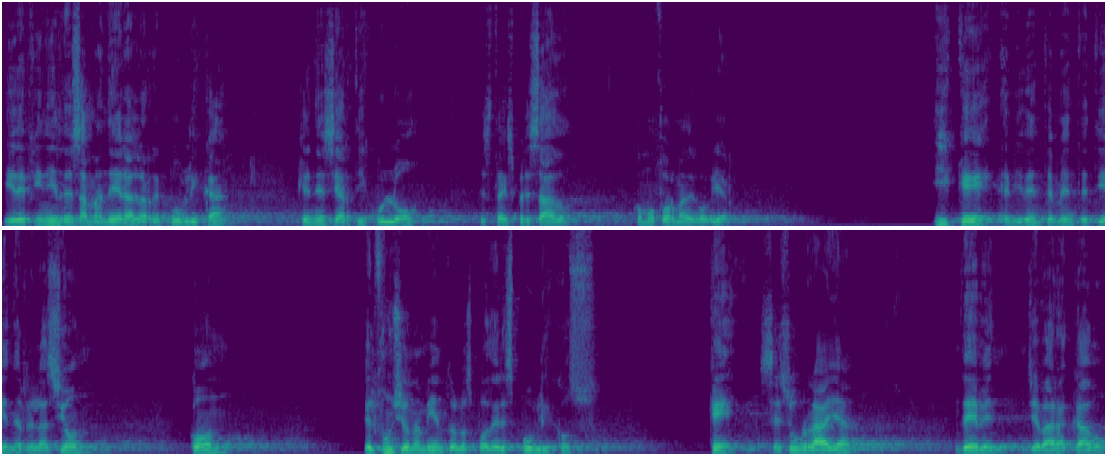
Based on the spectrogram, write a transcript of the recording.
y definir de esa manera la república que en ese artículo está expresado como forma de gobierno y que evidentemente tiene relación con el funcionamiento de los poderes públicos que se subraya deben llevar a cabo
